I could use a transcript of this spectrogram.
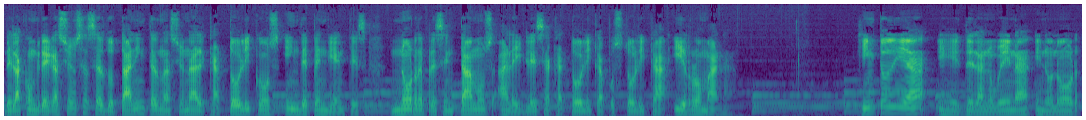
de la Congregación Sacerdotal Internacional Católicos Independientes. No representamos a la Iglesia Católica Apostólica y Romana. Quinto día eh, de la novena en honor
